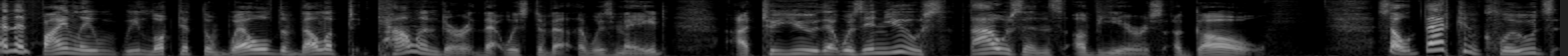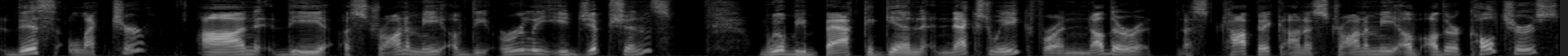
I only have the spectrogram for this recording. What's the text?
And then finally, we looked at the well developed calendar that was that was made uh, to you that was in use thousands of years ago. So that concludes this lecture on the astronomy of the early Egyptians. We'll be back again next week for another topic on astronomy of other cultures.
